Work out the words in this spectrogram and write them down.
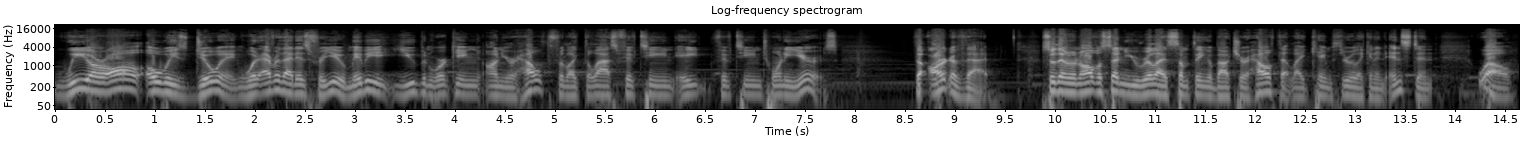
we are all always doing whatever that is for you. Maybe you've been working on your health for like the last 15, 8, 15, 20 years. The art of that. So then when all of a sudden you realize something about your health that like came through like in an instant, well,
